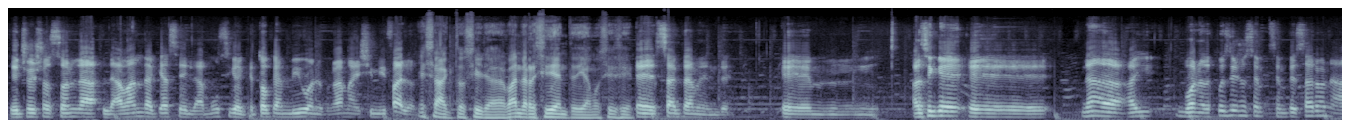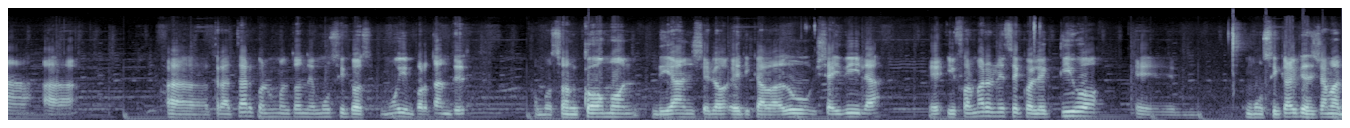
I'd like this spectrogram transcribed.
De hecho, ellos son la, la banda que hace la música que toca en vivo en el programa de Jimmy Fallon. Exacto, sí, la banda residente, digamos, sí, sí. Exactamente. Eh, así que, eh, nada, hay, bueno, después ellos se, se empezaron a, a- a tratar con un montón de músicos muy importantes, como son Common, D'Angelo, Erika Badu, Jay Dilla, eh, y formaron ese colectivo eh, musical que se, llama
